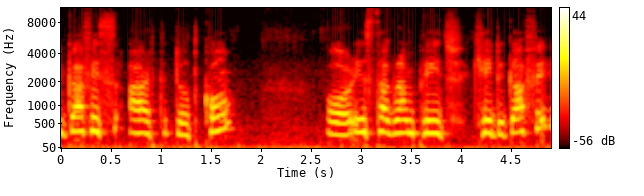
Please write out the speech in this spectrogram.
degaffesart.com or Instagram page kdegaffe.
